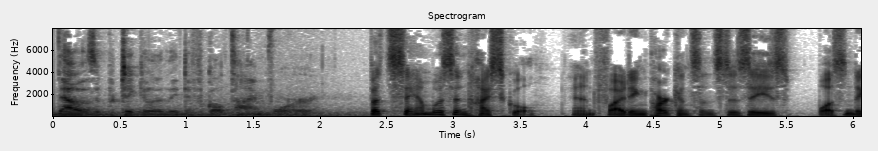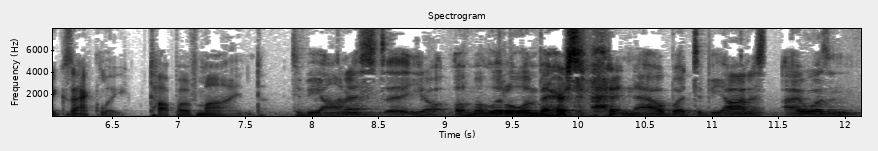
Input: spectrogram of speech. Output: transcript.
That was a particularly difficult time for her. But Sam was in high school, and fighting Parkinson's disease wasn't exactly top of mind. To be honest, uh, you know, I'm a little embarrassed about it now, but to be honest, I wasn't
